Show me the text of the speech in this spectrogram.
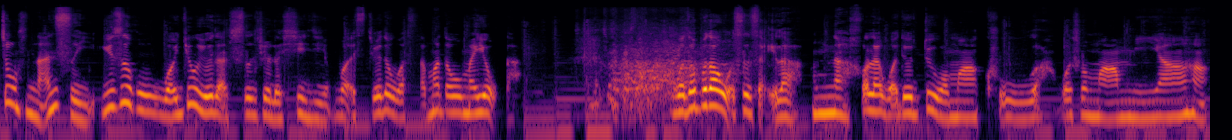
重视男司仪。于是乎，我又有点失去了信心，我觉得我什么都没有了。我都不知道我是谁了，嗯呐，后来我就对我妈哭啊，我说妈咪呀，哈，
